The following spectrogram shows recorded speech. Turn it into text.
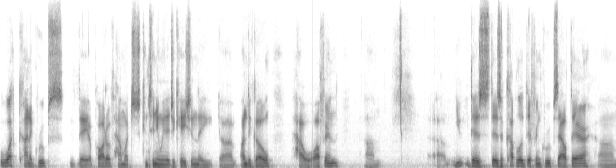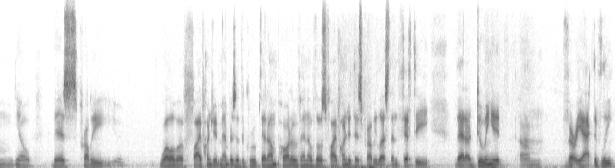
What kind of groups they are part of, how much continuing education they uh, undergo, how often. Um, um, you, there's there's a couple of different groups out there. Um, you know, there's probably well over 500 members of the group that I'm part of, and of those 500, there's probably less than 50 that are doing it um, very actively.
